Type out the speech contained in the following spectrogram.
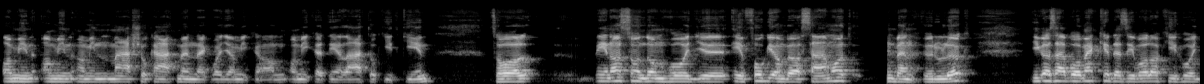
amin, amin, amin mások átmennek, vagy amik, amiket én látok itt kint. Szóval én azt mondom, hogy én fogjam be a számot, ebben örülök. Igazából megkérdezi valaki, hogy,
